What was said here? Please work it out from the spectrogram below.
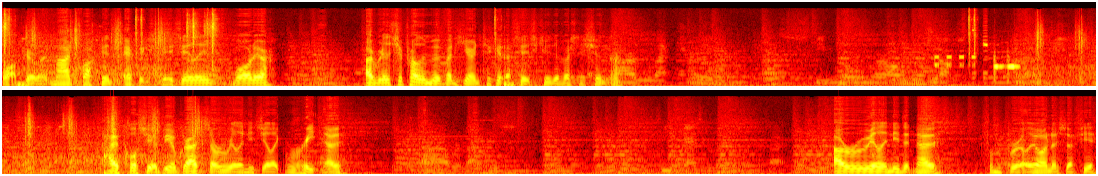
What a pure like, mad fucking epic space alien warrior. I really should probably move in here and take it this HQ division, shouldn't I? How close are you to Beograd? Because I really need you like right now. I really need it now. If I'm brutally honest with you.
